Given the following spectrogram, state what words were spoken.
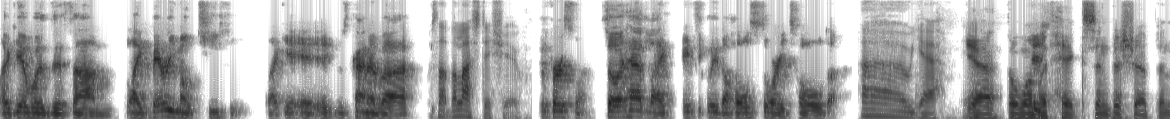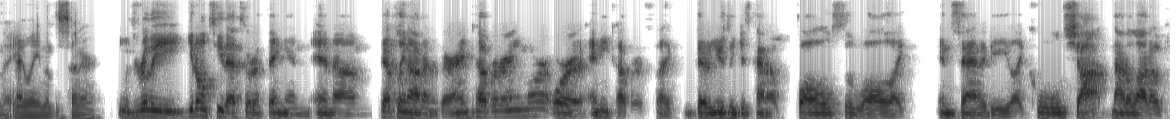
Like it was this um like very motify. Like it, it, it was kind of uh Was that the last issue? the first one. So it had like basically the whole story told. Oh yeah, Yeah, the one with Hicks and Bishop and the alien in the center. It was really you don't see that sort of thing in in um definitely not on a variant cover anymore or any covers. Like they're usually just kind of falls to the wall like insanity, like cool shot. Not a lot of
